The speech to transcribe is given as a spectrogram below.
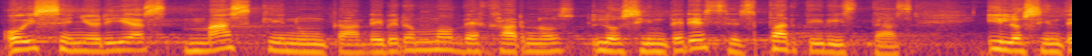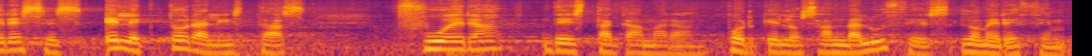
Hoy, señorías, más que nunca debemos dejarnos los intereses partidistas y los intereses electoralistas fuera de esta Cámara, porque los andaluces lo merecen.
